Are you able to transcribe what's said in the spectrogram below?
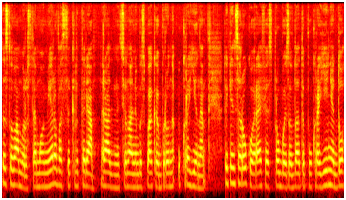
За словами Рустема Омєрова, секретаря Ради національної безпеки і оборони України. До кінця року РФ спробує завдати по Україні до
